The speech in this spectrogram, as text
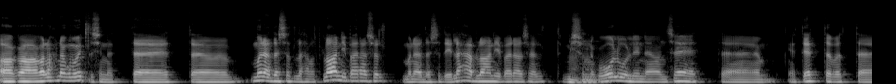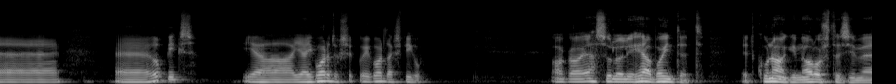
aga, aga noh, nagu ma ütlesin, et, et äh, mõned asjad lähevad plaanipäraselt, mõned asjad ei lähe plaanipäraselt, mis mm -hmm. on nagu oluline, on see, et, äh, et ettevõte äh, õpiks ja, ja ei korduks, ei kordaks vigu. aga jah, sul oli hea point, et, et kunagi me alustasime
